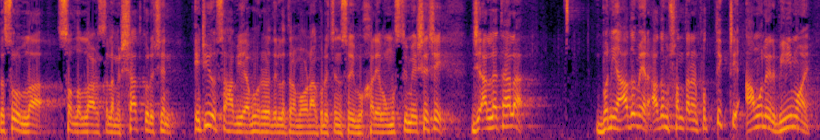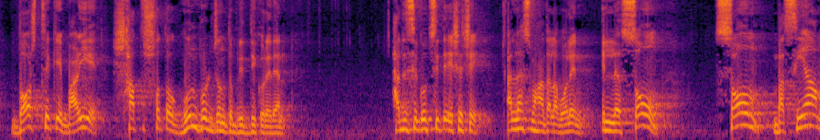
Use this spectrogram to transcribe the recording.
রসুল্লাহ সাল্লাহ সাল্লামের সাদ করেছেন। এটিও সাহাবি আবু বর্ণনা করেছেন সই বুখারি এবং মুসলিমে এসেছে যে আল্লাহ তাআলা বনি আদমের, আদম সন্তানের প্রত্যেকটি আমলের বিনিময় দশ থেকে বাড়িয়ে সাতশত গুণ পর্যন্ত বৃদ্ধি করে দেন। হাদিসে কুৎসিতে এসেছে, আল্লাহ সুহামতাল্লাহ বলেন, ইল্লা সোম সোম বা সিয়াম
